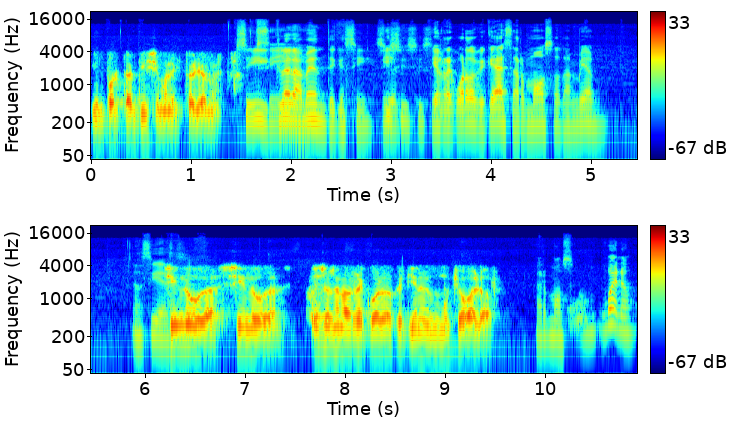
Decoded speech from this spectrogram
importantísimo en la historia nuestra. Sí, Sí. claramente que sí. Sí, y, el, sí, sí, sí. y el recuerdo que queda es hermoso también. Así es. Sin dudas, sin dudas. Esos son los recuerdos que tienen mucho valor. Hermoso. Bueno,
